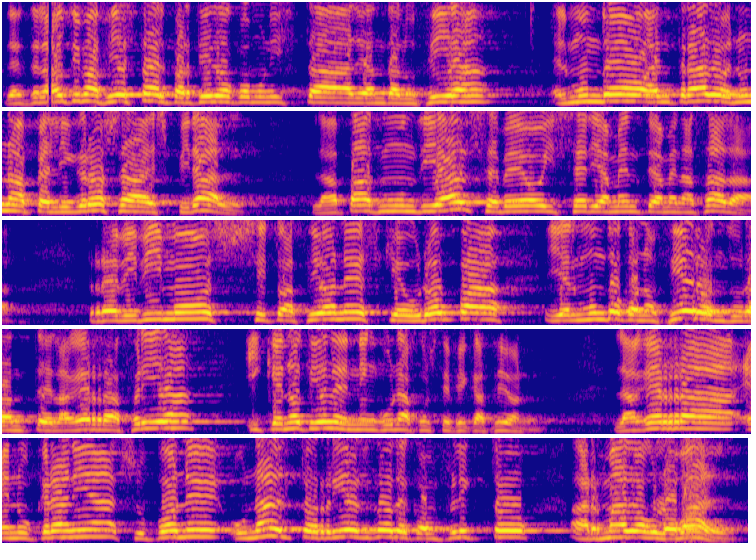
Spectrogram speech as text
Desde la última fiesta del Partido Comunista de Andalucía el mundo ha entrado en una peligrosa espiral. La paz mundial se ve hoy seriamente amenazada. Revivimos situaciones que Europa y el mundo conocieron durante la Guerra Fría y que no tienen ninguna justificación. La guerra en Ucrania supone un alto riesgo de conflicto armado global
